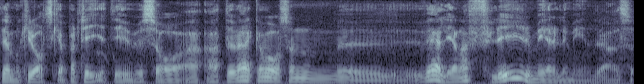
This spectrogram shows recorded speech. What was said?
Demokratiska partiet i USA att det verkar vara som eh, väljarna flyr mer eller mindre alltså.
